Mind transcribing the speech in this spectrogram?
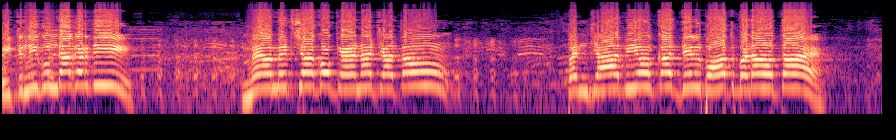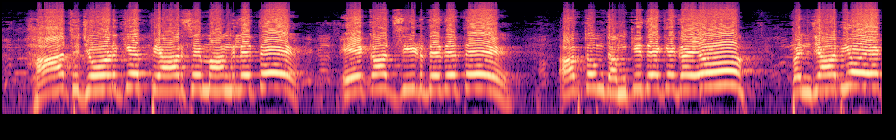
इतनी गुंडागर्दी। मैं अमित शाह को कहना चाहता हूँ, पंजाबियों का दिल बहुत बड़ा होता है। हाथ जोड़ के प्यार से मांग लेते, एक आध सीट दे देते। अब तुम धमकी दे के गए हो। पंजाबियों, एक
